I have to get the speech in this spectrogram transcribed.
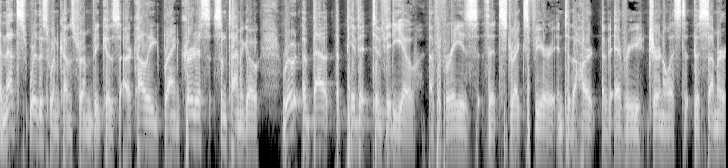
And that's where this one comes from because our colleague Bryan Curtis, some time ago, wrote about the pivot to video, a phrase that strikes fear into the heart of every journalist this summer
